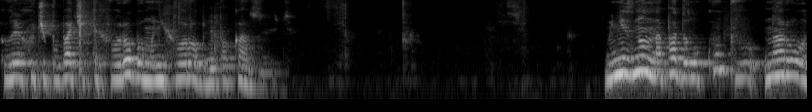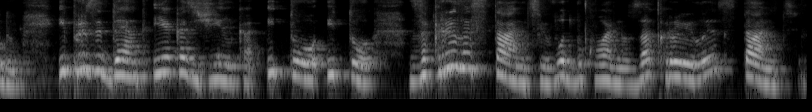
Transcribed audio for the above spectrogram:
Коли я хочу побачити хворобу, мені хвороб не показують. Мені знов нападало купу народу. І президент, і якась жінка, і то, і то. Закрили станцію, от буквально закрили станцію.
